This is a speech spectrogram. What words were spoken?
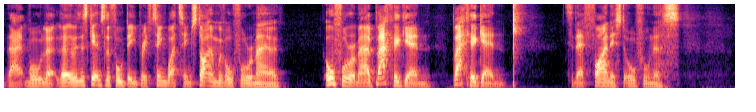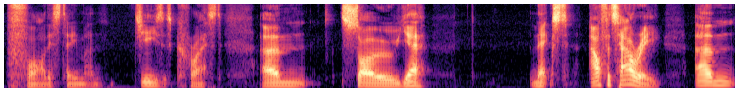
that well, look, let's get into the full debrief, team by team, starting with Alfa Romeo. Alfa Romeo back again, back again to their finest awfulness. For oh, this team, man, Jesus Christ. Um, so yeah, next Alpha Tauri. Um,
